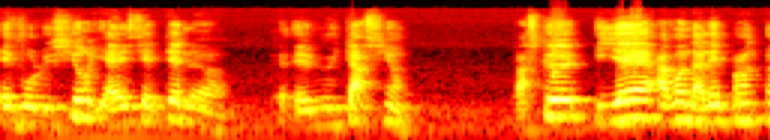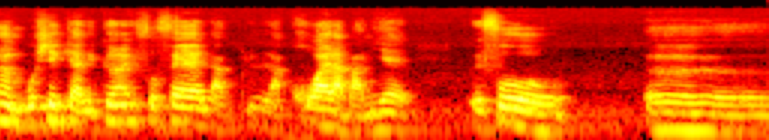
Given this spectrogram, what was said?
évolution, il y a une certaine euh, euh, mutation. Parce que hier, avant d'aller prendre un beau chez quelqu'un, il faut faire la, la croix et la bannière. Il faut euh,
